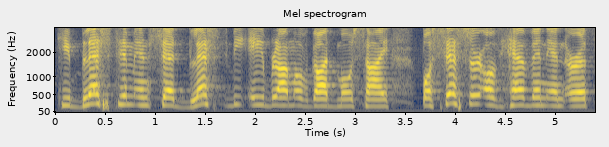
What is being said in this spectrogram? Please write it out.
He blessed him and said, Blessed be Abraham of God Most High, possessor of heaven and earth.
